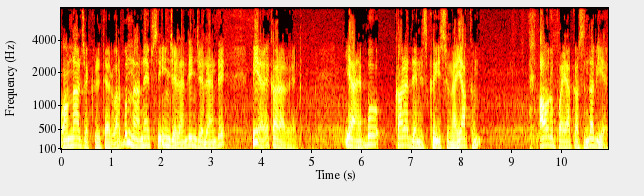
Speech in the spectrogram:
Onlarca kriter var. Bunların hepsi incelendi, incelendi. Bir yere karar verdik. Yani bu Karadeniz kıyısına yakın Avrupa yakasında bir yer.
